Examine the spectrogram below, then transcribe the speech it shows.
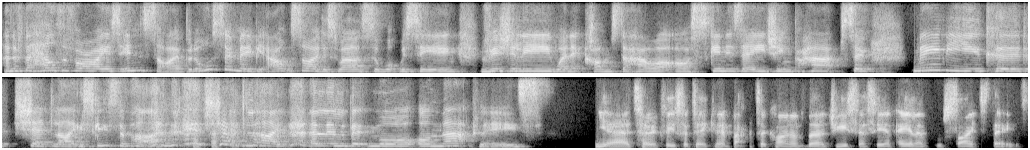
and of the health of our eyes inside, but also maybe outside as well. So, what we're seeing visually when it comes to how our, our skin is aging, perhaps. So, maybe you could shed light, excuse the pun, shed light a little bit more on that, please. Yeah, totally. So taking it back to kind of the GCSE and A level science days,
